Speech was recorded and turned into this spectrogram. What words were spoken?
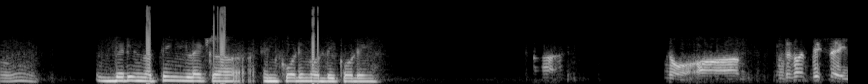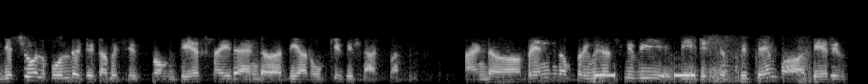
Oh. There is nothing like uh, encoding or decoding. uh, no uh, because this uh, HUL whole the database is from their side and uh, they are okay with that one and uh, when previously we we discussed with them uh, there is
